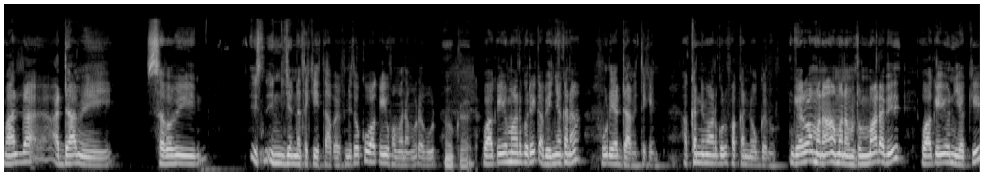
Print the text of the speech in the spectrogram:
Maallaa addaame sababii inni jannata keessaa ba'e tokko waaqayyoof amanamuu dhabuudha. Waaqayyo maal godhee qabeenya kana fuudhee addaamitti kenna. Akka inni maal godhuuf akka inni hoogganuuf. Garuu amanamtummaa dhabee waaqayyoon yakkee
